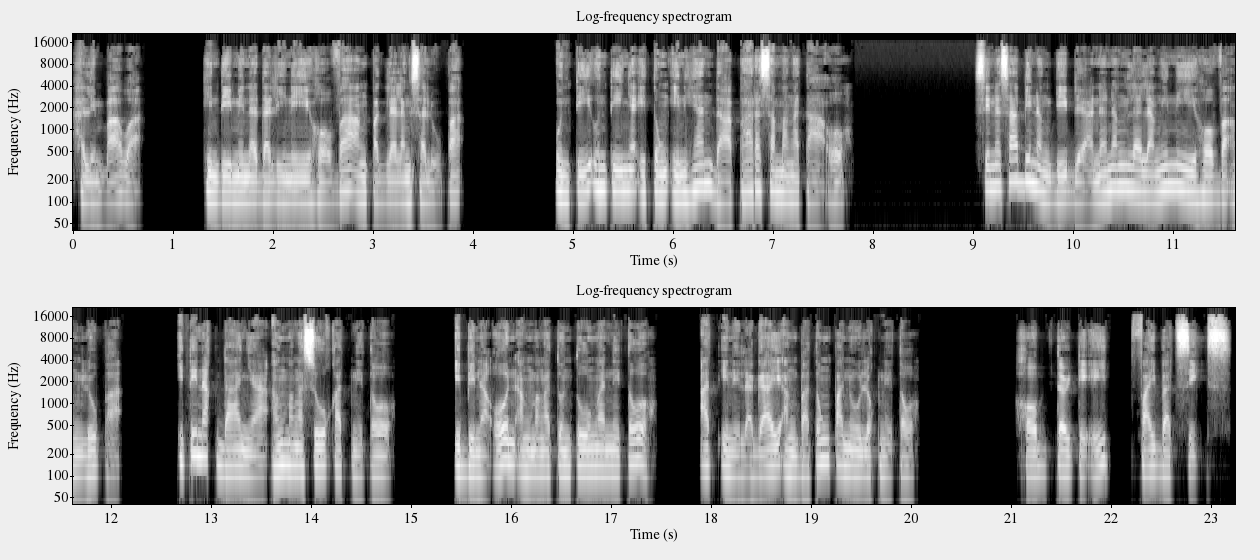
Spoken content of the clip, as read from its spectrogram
Halimbawa, hindi minadali ni Jehovah ang paglalang sa lupa. Unti-unti niya itong inihanda para sa mga tao. Sinasabi ng Biblia na nang lalangin ni Jehovah ang lupa, itinakda niya ang mga sukat nito, ibinaon ang mga tuntungan nito, at inilagay ang batong panulok nito. Job 38, 5 at 6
